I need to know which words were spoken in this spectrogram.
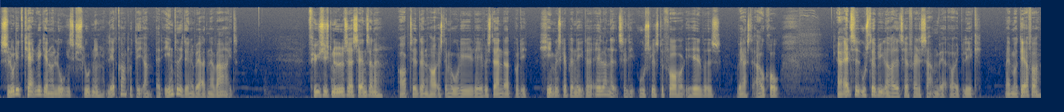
Slutligt kan vi gennem logisk slutning let konkludere, at intet i denne verden er varigt. Fysisk nydelse af sanserne op til den højeste mulige levestandard på de himmelske planeter eller ned til de usleste forhold i helvedes værste afkrog, er altid ustabil og redde til at falde sammen hvert øjeblik. Man må derfor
